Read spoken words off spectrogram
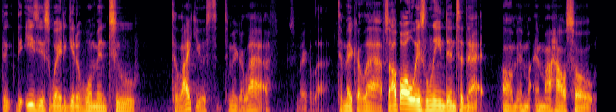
the, the easiest way to get a woman to to like you is to, to make her laugh, To make her laugh. to make her laugh. So I've always leaned into that um, in my in my household.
